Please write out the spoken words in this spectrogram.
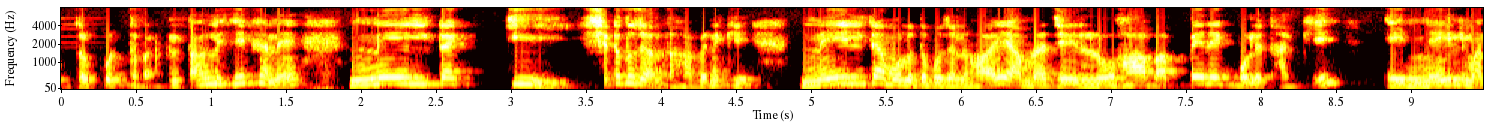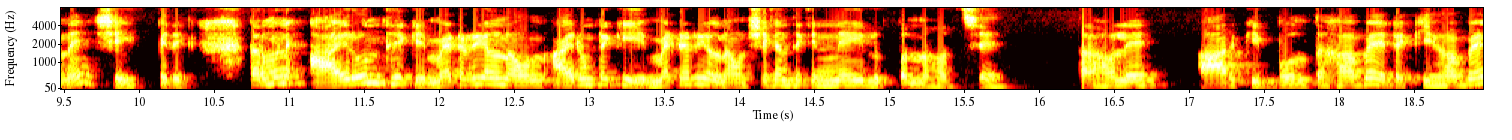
উত্তর করতে পারবেন। তাহলে এখানে নেইলটা কি? সেটা তো জানতে হবে নাকি? নেইলটা মূলত বোঝানো হয়, আমরা যে লোহা বা পেরেক বলে থাকি এই নেইল মানে সেই পেরেক। তার মানে আয়রন থেকে ম্যাটেরিয়াল নাউন আয়রনটা কি? ম্যাটেরিয়াল নাউন সেখান থেকে নেইল উৎপন্ন হচ্ছে। তাহলে আর কি বলতে হবে? এটা কি হবে?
